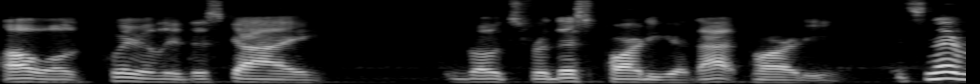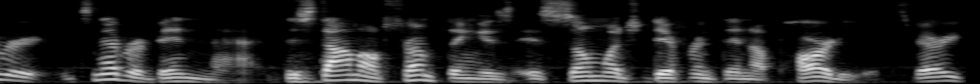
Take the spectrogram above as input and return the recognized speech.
oh well, clearly this guy votes for this party or that party it's never it's never been that. This Donald Trump thing is is so much different than a party. It's very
